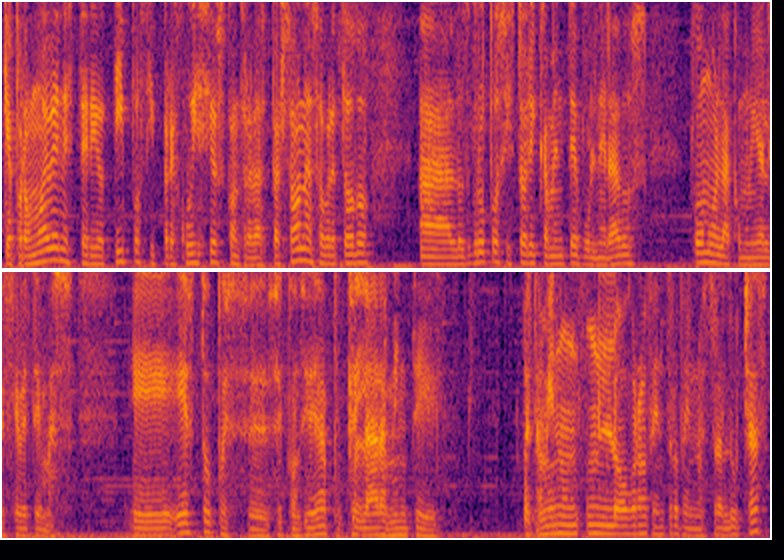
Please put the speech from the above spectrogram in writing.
que promueven estereotipos y prejuicios contra las personas, sobre todo a los grupos históricamente vulnerados como la comunidad LGBT eh, esto pues eh, se considera claramente pues también un, logro dentro de nuestras luchas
